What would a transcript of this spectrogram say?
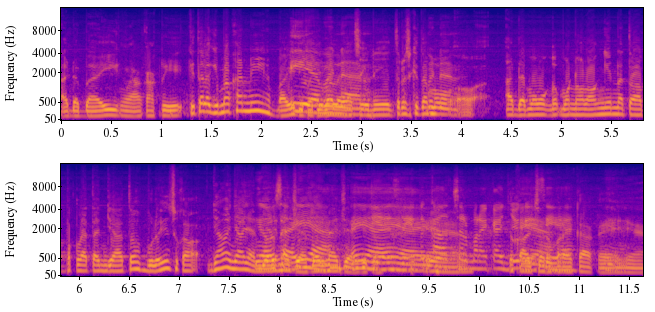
ada bayi ngelangkak di kita lagi makan nih, bayi Iya, tiba-tiba lewat benar. sini, terus kita Benar. mau ada mau mau nolongin atau apa kelihatan jatuh, bulenya suka jangan jangan biarin aja, iya. biarin aja Iya, gitu. Iya sih, itu iya. culture mereka Itu juga culture sih ya. mereka kayaknya.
